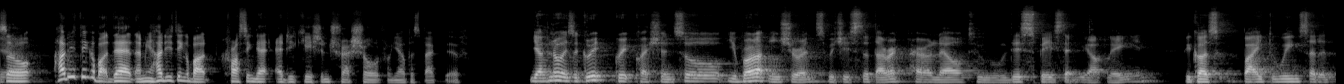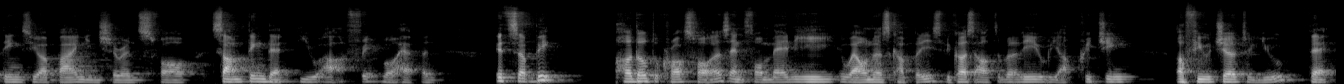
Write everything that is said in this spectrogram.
So how do you think about that? I mean, how do you think about crossing that education threshold from your perspective? Yeah, no, it's a great, great question. So you brought up insurance, which is the direct parallel to this space that we are playing in. Because by doing certain things, you are buying insurance for something that you are afraid will happen. It's a big hurdle to cross for us and for many wellness companies because ultimately we are preaching a future to you that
